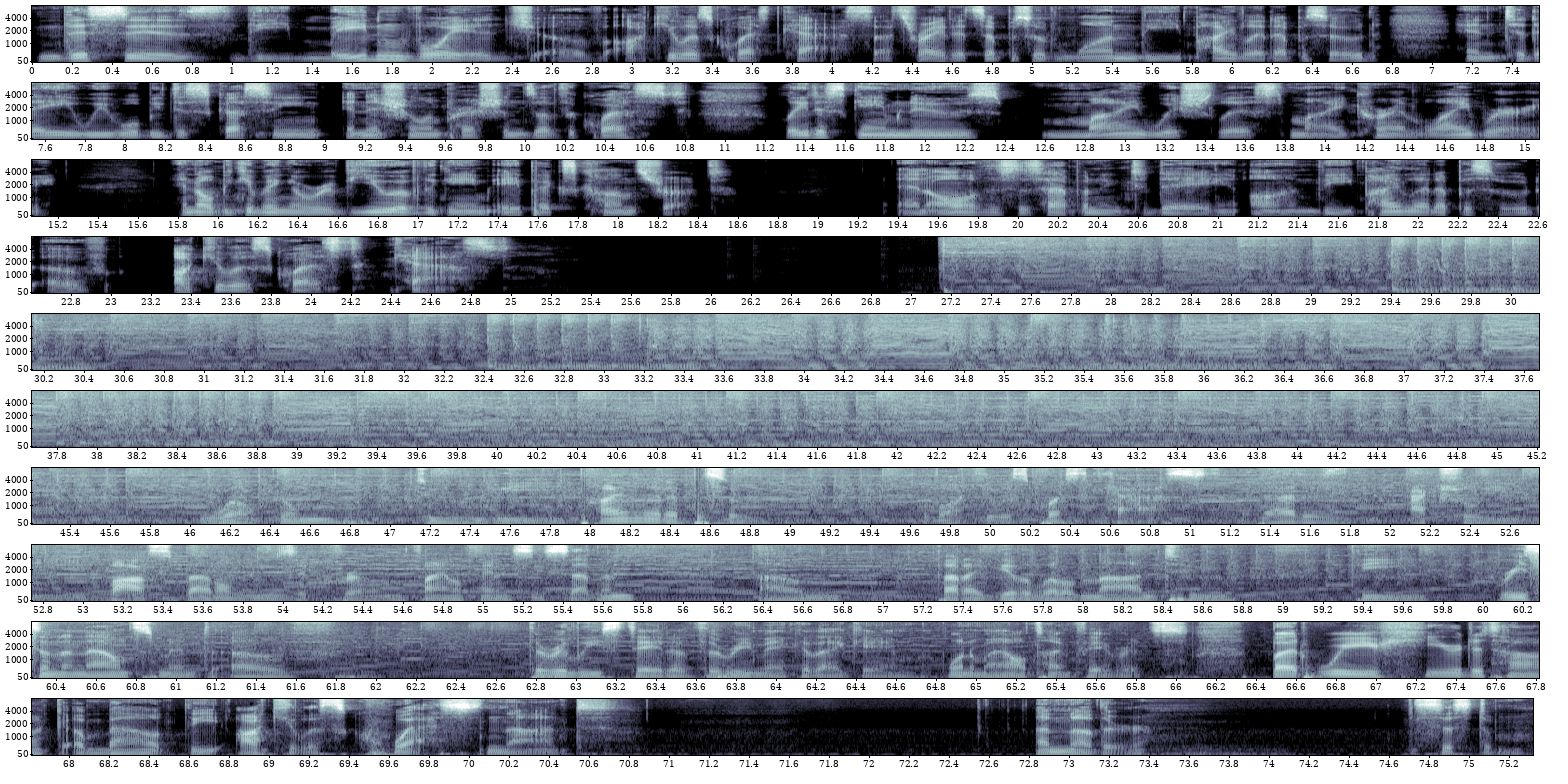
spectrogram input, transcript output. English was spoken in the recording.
This is the maiden voyage of Oculus Quest Cast. That's right, it's episode one, the pilot episode. And today we will be discussing initial impressions of the Quest, latest game news, my wish list, my current library, and I'll be giving a review of the game Apex Construct. And all of this is happening today on the pilot episode of Oculus Quest Cast. Welcome to the pilot episode of Oculus Quest Cast. That is actually the boss battle music from Final Fantasy VII. Um, thought I'd give a little nod to the recent announcement of the release date of the remake of that game, one of my all time favorites. But we're here to talk about the Oculus Quest, not another system.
